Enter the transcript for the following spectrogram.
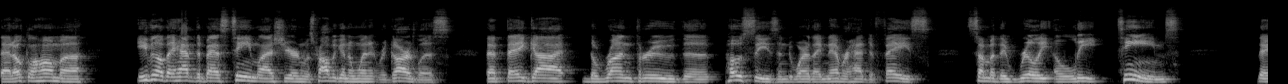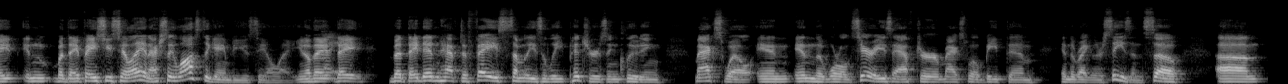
that Oklahoma, even though they had the best team last year and was probably going to win it regardless, that they got the run through the postseason to where they never had to face some of the really elite teams they in but they faced UCLA and actually lost the game to UCLA. You know, they right. they but they didn't have to face some of these elite pitchers, including Maxwell in in the World Series after Maxwell beat them in the regular season. So um,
